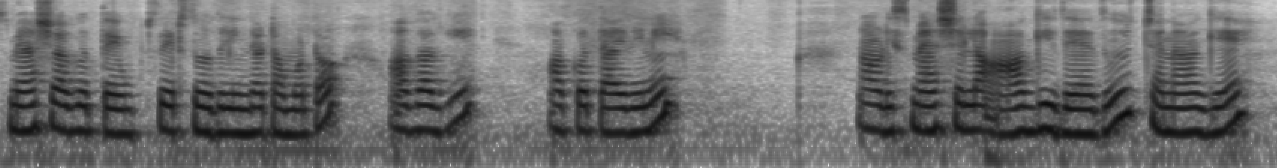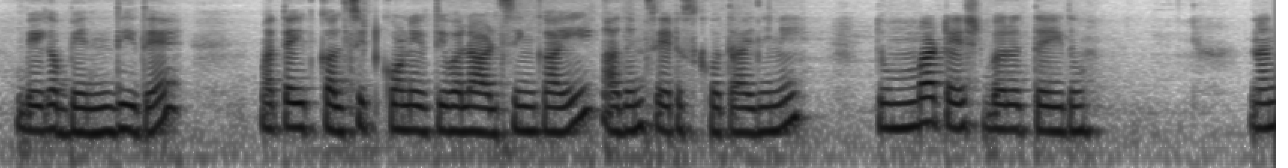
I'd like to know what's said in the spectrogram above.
ಸ್ಮ್ಯಾಶ್ ಆಗುತ್ತೆ ಉಪ್ಪು ಸೇರಿಸೋದ್ರಿಂದ ಟೊಮೊಟೊ. ಹಾಗಾಗಿ ಹಾಕೋತಾ ಇದ್ದೀನಿ. ನೋಡಿ ಸ್ಮ್ಯಾಶ್ ಎಲ್ಲ ಆಗಿದೆ ಅದು ಚೆನ್ನಾಗೆ. ಬೇಗ ಬೆಂದಿದೆ. ಮತ್ತು ಇದು ಕಲಸಿಟ್ಕೊಂಡಿರ್ತೀವಲ್ಲ ಹಳಸಿನ್ಕಾಯಿ ಅದನ್ನು ಸೇರಿಸ್ಕೋತಾ ಇದ್ದೀನಿ. ತುಂಬ ಟೇಸ್ಟ್ ಬರುತ್ತೆ ಇದು. ನನ್ನ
